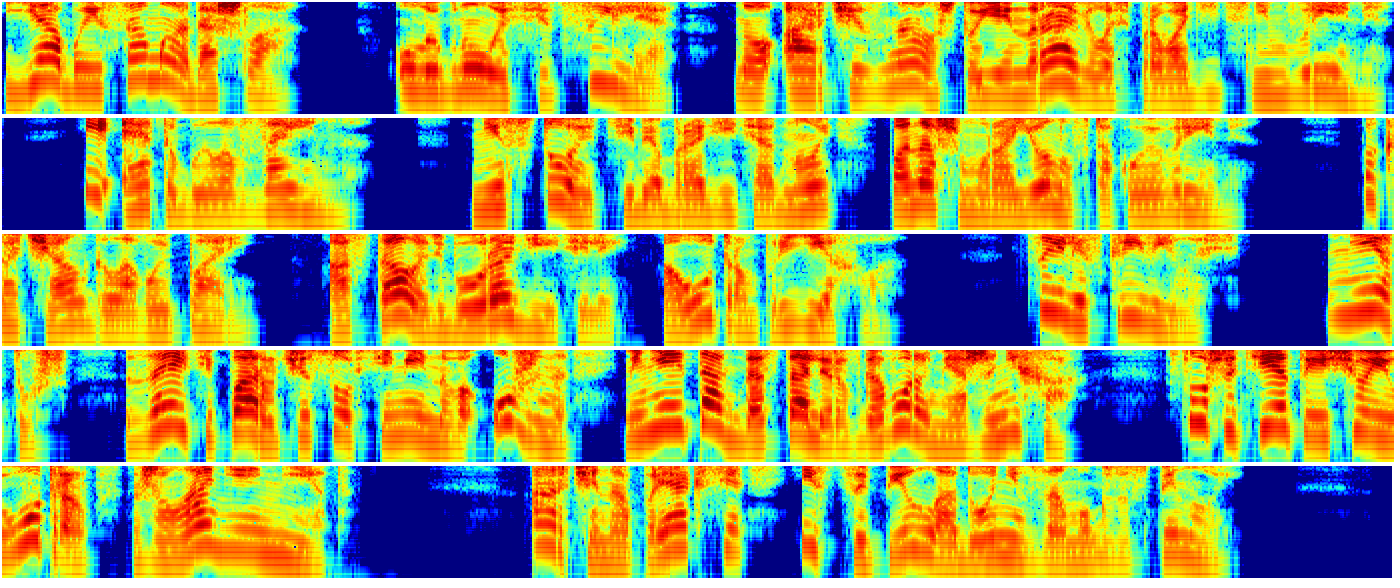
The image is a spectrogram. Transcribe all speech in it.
«Я бы и сама дошла», — улыбнулась Сицилия, но Арчи знал, что ей нравилось проводить с ним время, и это было взаимно. «Не стоит тебе бродить одной по нашему району в такое время», — покачал головой парень. «Осталась бы у родителей, а утром приехала». Цели скривилась. «Нет уж, за эти пару часов семейного ужина меня и так достали разговорами о женихах. Слушать это еще и утром желания нет». Арчи напрягся и сцепил ладони в замок за спиной.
